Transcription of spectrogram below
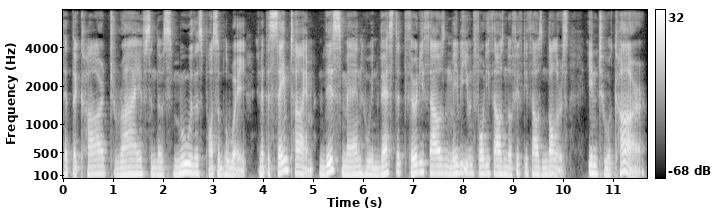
that the car drives in the smoothest possible way. And at the same time, this man who invested 30,000, maybe even 40,000 or 50,000 dollars into a car,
